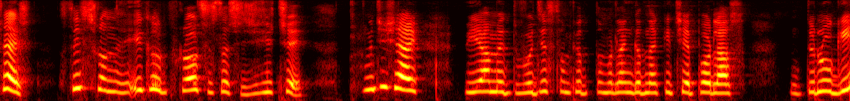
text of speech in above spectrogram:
Cześć, z tej strony Igor Pro 333. Dzisiaj bijamy 25 rangę na kicie po raz drugi.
